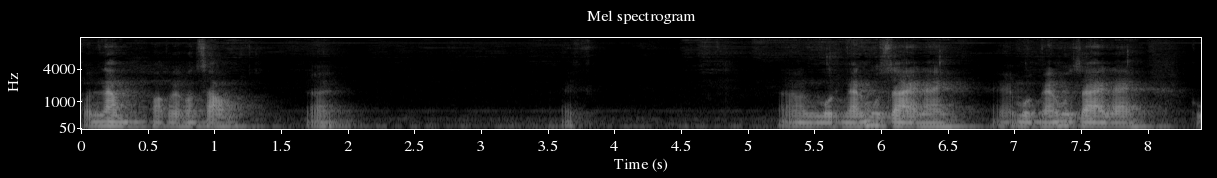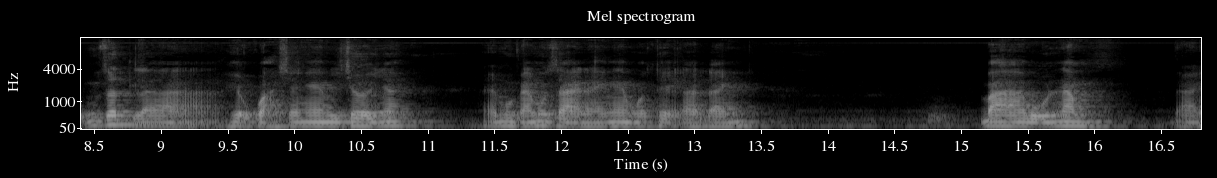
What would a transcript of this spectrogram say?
con 5 hoặc là con 6 Đấy. À, một ngắn một dài này. Đấy, một ngắn một dài này cũng rất là hiệu quả cho anh em đi chơi nhé Đấy, một ngắn một dài này anh em có thể là đánh 3 4 5 Đấy,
